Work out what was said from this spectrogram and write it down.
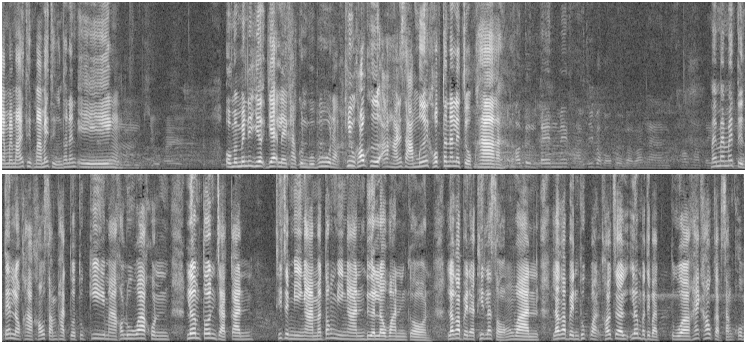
ยังไม่มาถึงมาไม่ถึงเท่านั้นเองโอ้มันไม่ได้เยอะแยะเลยค่ะ คุณบูบูน่ะคิวเขาคืออาหารสามมื้อให้ครบเท่านั้นแหละจบค่ะเขาตื่นเต้นไหมครับที่แบบโอ้โหแบบว่างานเข้ามาเต็ ไม่ไม่ไม่ตื่นเต้นหรอกค่ะเขาสัมผัสตัวตุกกี้มาเขารู้ว่าคนเริ่มต้นจากการที่จะมีงานมันต้องมีงานเดือนละวันก่อน แล้วก็เป็นอาทิตย์ละสองวัน แล้วก็เป็นทุกวันเขาจะเริ่มปฏิบัติตัวให้เข้ากับสังคม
